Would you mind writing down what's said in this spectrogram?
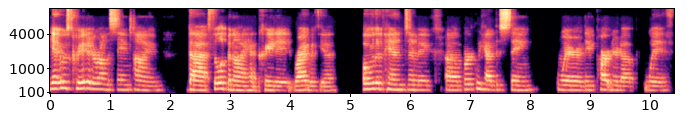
yeah it was created around the same time that philip and i had created ride with you over the pandemic uh, berklee had this thing where they partnered up with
